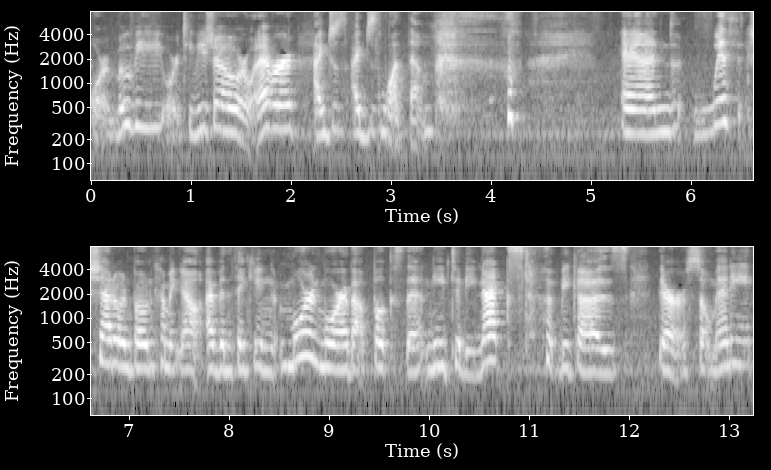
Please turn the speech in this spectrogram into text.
or a movie or a TV show or whatever. I just, I just want them. And with Shadow and Bone coming out, I've been thinking more and more about books that need to be next because there are so many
